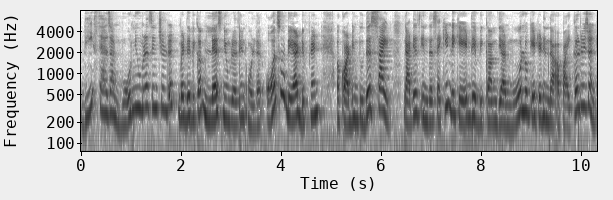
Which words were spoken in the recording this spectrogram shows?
these cells are more numerous in children, but they become less numerous in older. Also, they are different according to the site. That is, in the second decade, they become they are more located in the apical region,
